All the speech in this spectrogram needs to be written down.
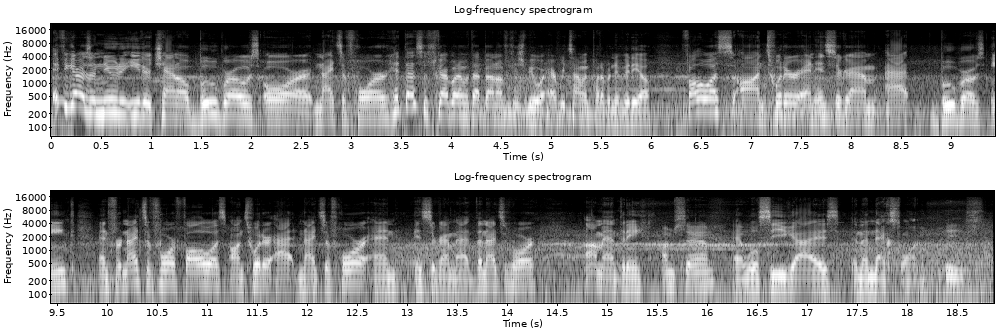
if you guys are new to either channel, Boo Bros or Nights of Horror, hit that subscribe button with that bell notification be aware every time we put up a new video. Follow us on Twitter and Instagram at Boo Bros Inc. And for Nights of Horror, follow us on Twitter at Nights of Horror and Instagram at The Nights of Horror. I'm Anthony, I'm Sam. and we'll see you guys in the next one. Peace.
